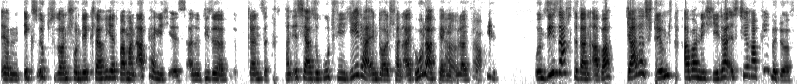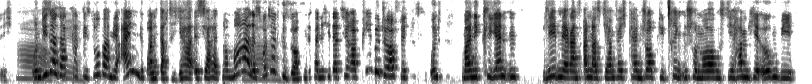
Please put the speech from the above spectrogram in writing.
ähm, XY schon deklariert, weil man abhängig ist, also diese Grenze, dann ist ja so gut wie jeder in Deutschland alkoholabhängig ja, oder ja. Und sie sagte dann aber, ja, das stimmt, aber nicht jeder ist therapiebedürftig. Ah, und dieser okay. Satz hat sich so bei mir eingebrannt. Ich dachte, ja, ist ja halt normal, es wird halt gesoffen, ist ja nicht jeder therapiebedürftig. Und meine Klienten leben ja ganz anders, die haben vielleicht keinen Job, die trinken schon morgens, die haben hier irgendwie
